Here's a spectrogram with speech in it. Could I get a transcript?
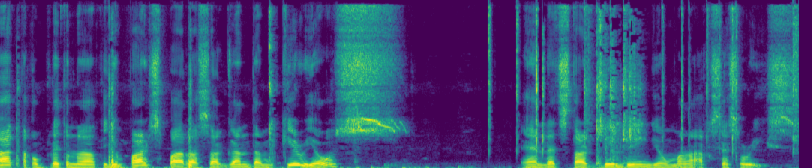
At nakompleto na natin yung parts para sa Gundam Kyrios. And let's start building yung mga accessories.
